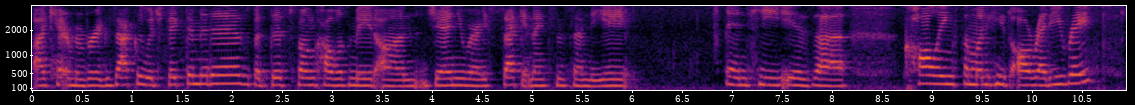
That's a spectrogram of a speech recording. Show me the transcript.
I can't remember exactly which victim it is, but this phone call was made on January 2nd, 1978. And he is uh, calling someone he's already raped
